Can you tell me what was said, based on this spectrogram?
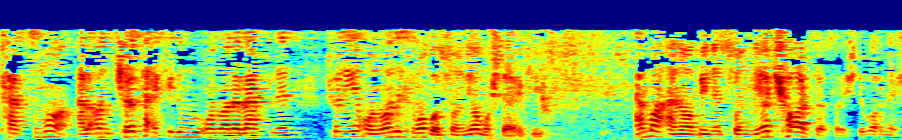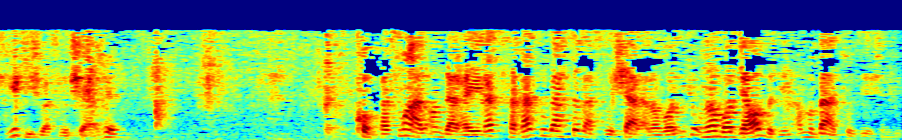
پس ما الان چرا تأکیدم رو عنوان وصله چون این عنوانی که ما با سنیا مشترکی اما عناوین سنی ها چهار تا اشتباه نشه. یکیش وصل شهره خب پس ما الان در حقیقت فقط رو بحث وصل شهر الان وارد میشه اونها باید جواب بدیم اما بعد توضیحش میدیم.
